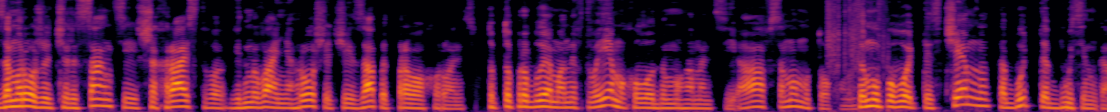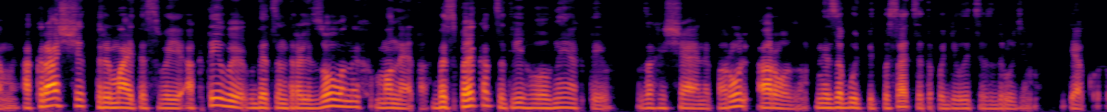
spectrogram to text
Заморожують через санкції, шахрайство, відмивання грошей чи запит правоохоронців. Тобто проблема не в твоєму холодному гаманці, а в самому токені. Тому поводьтесь чемно та будьте бусінками. А краще тримайте свої активи в децентралізованих монетах. Безпека це твій головний актив. Захищає не пароль, а розум. Не забудь підписатися та поділитися з друзями. Дякую.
